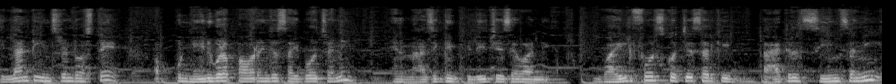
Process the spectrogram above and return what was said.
ఇలాంటి ఇన్సిడెంట్ వస్తే అప్పుడు నేను కూడా పవర్ రేంజర్స్ అయిపోవచ్చని నేను మ్యాజిక్ని బిలీవ్ చేసేవాడిని. వైల్డ్ ఫోర్స్కి వచ్చేసరికి బ్యాటిల్ సీన్స్ అన్ని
